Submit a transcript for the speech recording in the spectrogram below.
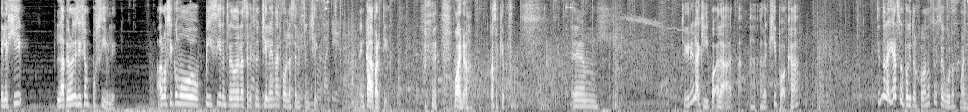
Elegí la peor decisión posible. Algo así como PC, el entrenador de la selección chilena, con la selección chilena. En cada partido. bueno, cosas que pasan. Em, seguiré al equipo, a la- a- a- al equipo acá. Tiende a laguearse un poquito el juego, no estoy seguro. Bueno,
